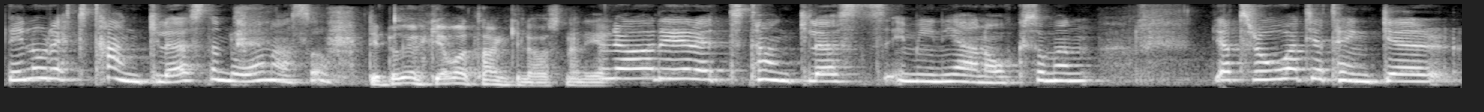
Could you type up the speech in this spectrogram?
Det är nog rätt tanklöst ändå alltså. Det brukar vara tankelöst när det är Ja, det är rätt tanklöst i min hjärna också men jag tror att jag tänker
